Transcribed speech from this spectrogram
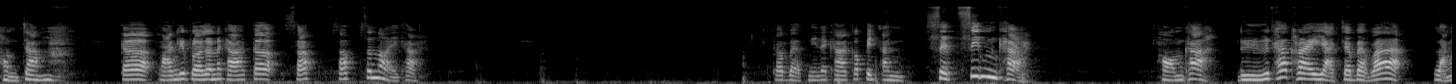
หอมจัง ก็ล้างเรียบร้อยแล้วนะคะ ก็ซับซับซะหน่อยค่ะ ก็แบบนี้นะคะก็เป็นอันเสร็จสิ้นค่ะ หอมค่ะ หรือถ้าใครอยากจะแบบว่าหลัง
